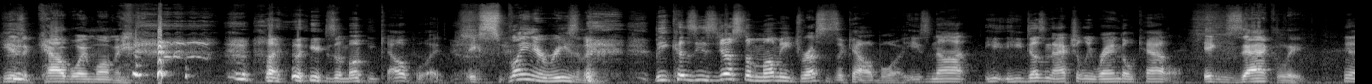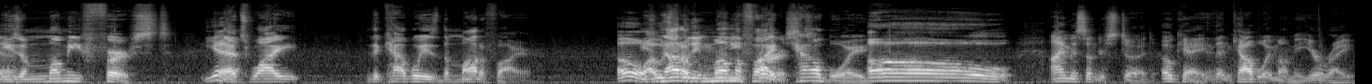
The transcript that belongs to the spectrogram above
He is a cowboy mummy. I think he's a mummy cowboy Explain your reasoning. because he's just a mummy dressed as a cowboy. He's not. He he doesn't actually wrangle cattle. exactly. Yeah. He's a mummy first. Yeah. That's why the cowboy is the modifier. oh, He's I was not a putting mummy mummified first. cowboy. Oh, I misunderstood. Okay, then cowboy mummy. You're right.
